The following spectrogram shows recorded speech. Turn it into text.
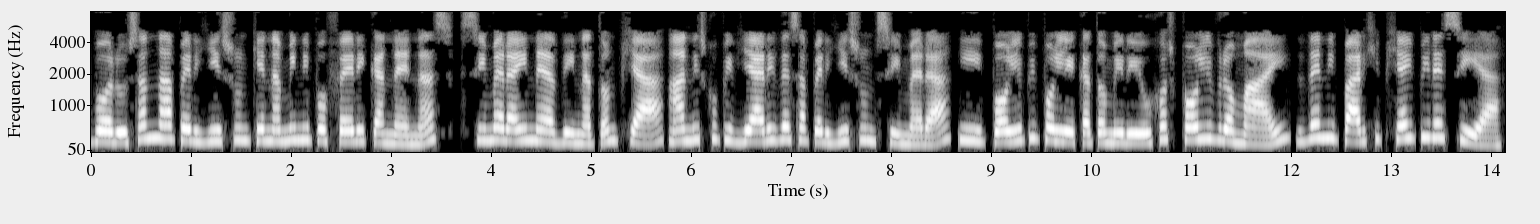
μπορούσαν να απεργήσουν και να μην υποφέρει κανένας, σήμερα είναι αδύνατον πια, αν οι σκουπιδιάριδες απεργήσουν σήμερα, η υπόλοιπη πολυεκατομμυριούχος πόλη βρωμάει, δεν υπάρχει πια υπηρεσία.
